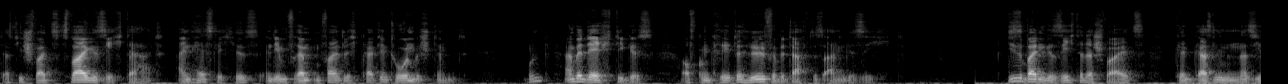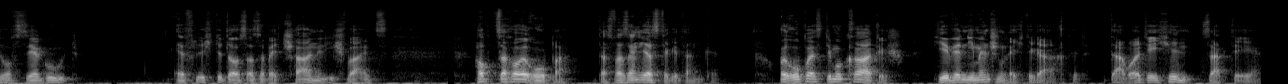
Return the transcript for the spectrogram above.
dass die Schweiz zwei Gesichter hat, ein hässliches, in dem Fremdenfeindlichkeit den Ton bestimmt, und ein bedächtiges, auf konkrete Hilfe bedachtes Angesicht. Diese beiden Gesichter der Schweiz kennt Ghazni Nasirov sehr gut. Er flüchtete aus Aserbaidschan in die Schweiz. Hauptsache Europa, das war sein erster Gedanke. Europa ist demokratisch, hier werden die Menschenrechte geachtet. Da wollte ich hin, sagte er.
